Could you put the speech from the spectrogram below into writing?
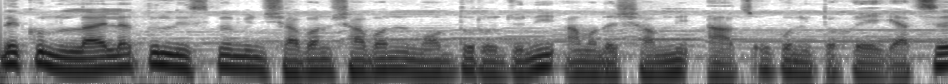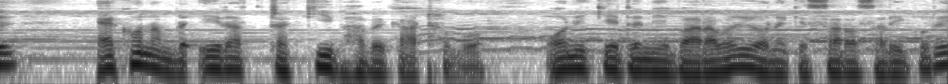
দেখুন, লাইলাতুল ইসলামিন সাবান সাবানের মধ্য রজনী আমাদের সামনে আজ উপনীত হয়ে গেছে। এখন আমরা এই রাতটা কীভাবে কাটাবো? অনেকে এটা নিয়ে বাড়াবাড়ি, অনেকে সারাসারি করে,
